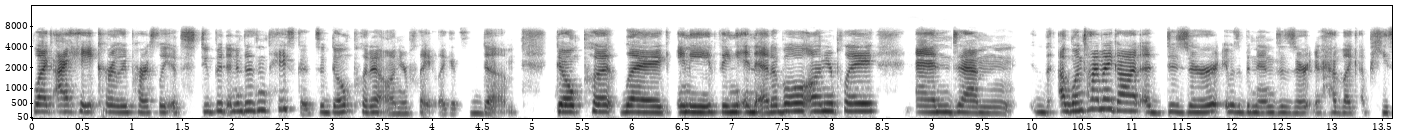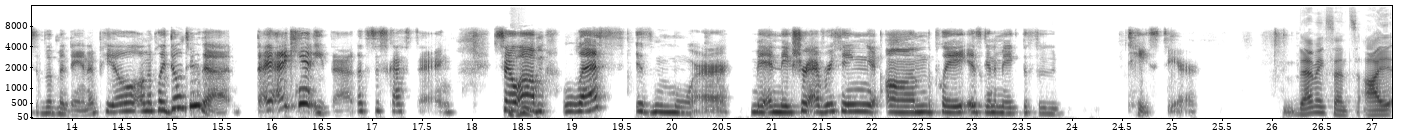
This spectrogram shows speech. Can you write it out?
Like I hate curly parsley; it's stupid and it doesn't taste good. So don't put it on your plate. Like it's dumb. Don't put like anything inedible on your plate. And um, one time I got a dessert. It was a banana dessert. And it had like a piece of a banana peel on the plate. Don't do that. I, I can't eat that. That's disgusting. So um, less is more, and make sure everything on the plate is gonna make the food tastier. That makes sense. I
